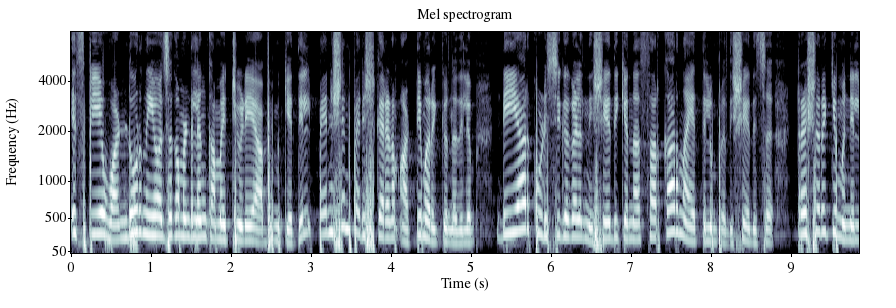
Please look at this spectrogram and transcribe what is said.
S S P A Wandoor നിയോജക മണ്ഡലം കമ്മിറ്റിയുടെ ആഭിമുഖ്യത്തിൽ പെൻഷൻ പരിഷ്കരണം അട്ടിമറിക്കുന്നതിലും ഡി ആർ കുടിശ്ശികകൾ നിഷേധിക്കുന്ന സർക്കാർ നയത്തിലും പ്രതിഷേധിച്ച് ട്രഷറിക്ക് മുന്നിൽ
